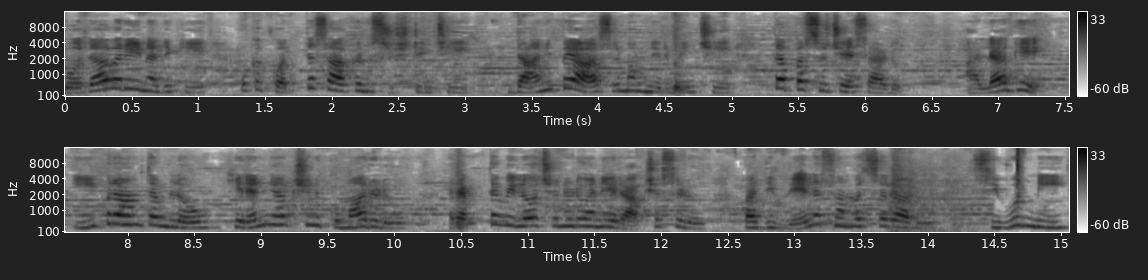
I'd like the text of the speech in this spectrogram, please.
గోదావరి నదికి ఒక కొత్త శాఖను సృష్టించి దానిపై ఆశ్రమం నిర్మించి తపస్సు చేశాడు. అలాగే ఈ ప్రాంతంలో హిరణ్యాక్షుని కుమారుడు రక్త విలోచనుడు అనే రాక్షసుడు పదివేల సంవత్సరాలు శివుణ్ణి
